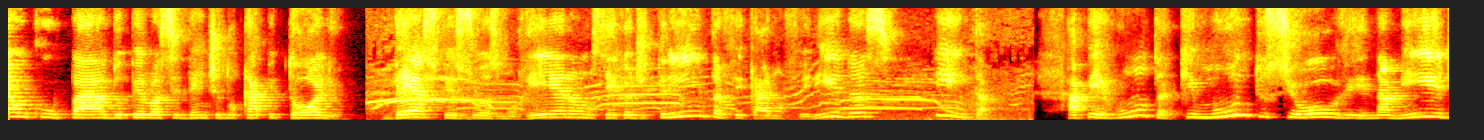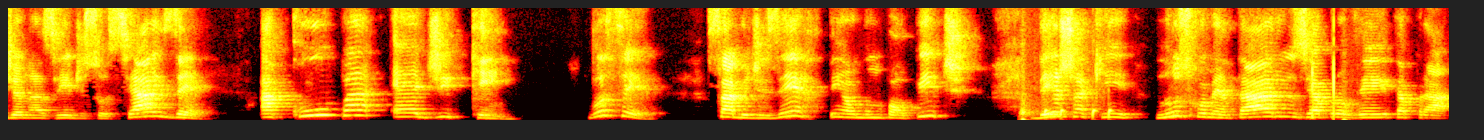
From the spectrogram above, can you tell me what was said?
é o culpado pelo acidente do Capitólio? Dez pessoas morreram, cerca de 30 ficaram feridas. E então? A pergunta que muito se ouve na mídia, nas redes sociais é: a culpa é de quem? Você sabe dizer? Tem algum palpite? Deixa aqui nos comentários e aproveita para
